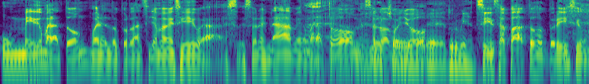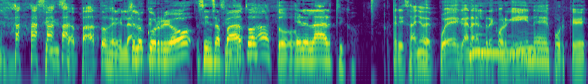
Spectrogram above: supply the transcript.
un medio maratón. Bueno, el doctor Dan se llama y me decía, "Guau, eso no es nada, medio maratón, eso lo hago yo eh, durmiendo. sin zapatos, doctorísimo. sin zapatos en el Se lo Ártico. corrió sin zapatos, zapatos. en el Ártico. Tres años después gana el récord Guinness porque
